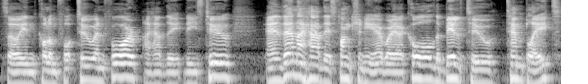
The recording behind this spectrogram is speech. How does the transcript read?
So in column four, two and four, I have the, these two. And then I have this function here where I call the bill to template.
